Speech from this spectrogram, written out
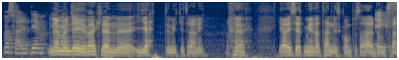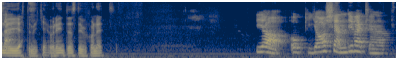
Vad sa du? Det, det Nej men det är ju verkligen eh, jättemycket träning. jag har ju sett mina tenniskompisar här, de tränar ju Exakt. jättemycket och det är inte ens division 1. Ja, och jag kände ju verkligen att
